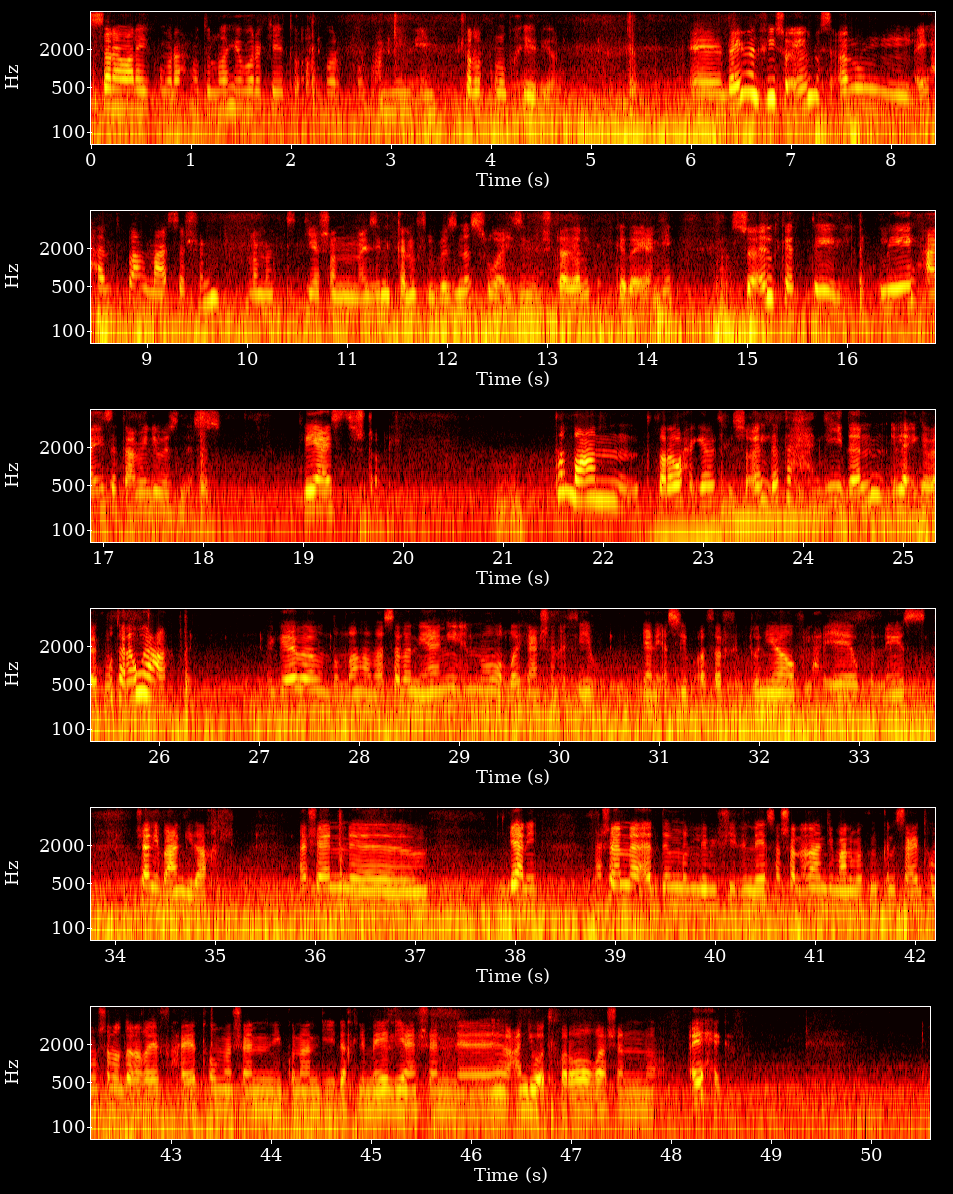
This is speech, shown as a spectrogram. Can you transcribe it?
السلام عليكم ورحمة الله وبركاته أخباركم عاملين إيه؟ إن شاء الله تكونوا بخير يا آه، دايما في سؤال بسأله لأي حد بعمل معاه session لما تيجي عشان عايزين نتكلم في ال business وعايزين نشتغل كده يعني السؤال كالتالي ليه عايزة تعملي business؟ ليه عايزة تشتغلي؟ طبعا تتراوح إجابة السؤال ده تحديدا إلى إجابات متنوعة إجابة من ضمنها مثلا يعني إنه والله عشان أسيب يعني أسيب أثر في الدنيا وفي الحياة وفي الناس عشان يبقى عندي دخل عشان آه، يعني عشان أقدم اللي بيفيد الناس عشان أنا عندي معلومات ممكن أساعدهم عشان أقدر أغير في حياتهم عشان يكون عندي دخل مالي عشان آه، عندي وقت فراغ عشان أي حاجة.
